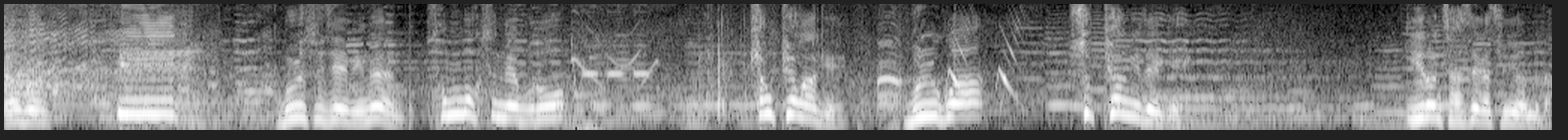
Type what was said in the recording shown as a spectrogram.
여러분 삑 물수제비는 손목 스냅으로 평평하게 물과 수평이 되게 이런 자세가 중요합니다.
